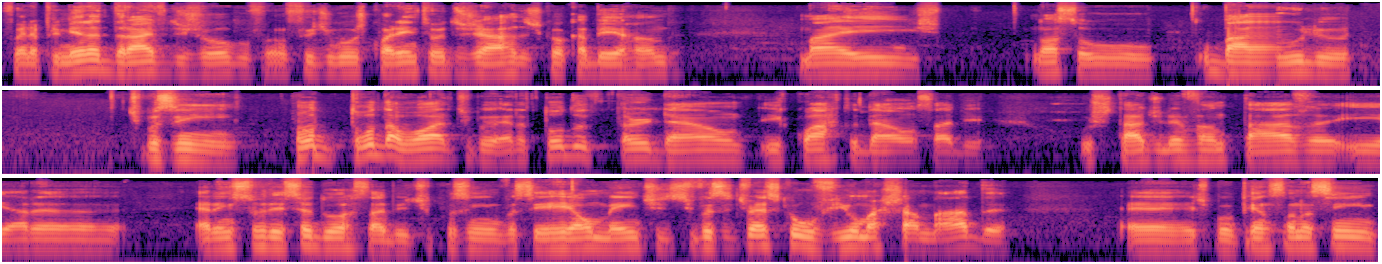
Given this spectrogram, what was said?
Foi na primeira drive do jogo, foi um field goal de 48 jardas que eu acabei errando. Mas, nossa, o, o barulho, tipo assim, todo, toda hora, tipo, era todo third down e quarto down, sabe? O estádio levantava e era, era ensurdecedor, sabe? Tipo assim, você realmente, se você tivesse que ouvir uma chamada, é, tipo, pensando assim,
